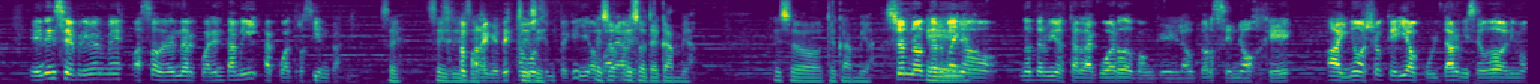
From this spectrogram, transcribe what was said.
en ese primer mes pasó de vender 40.000 a 400.000. Sí, sí, sí. Para que tengamos un pequeño Eso, eso te cambia. Eso te cambia. Yo no Eh, termino, no termino de estar de acuerdo con que el autor se enoje. Ay, no, yo quería ocultar mi seudónimo.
